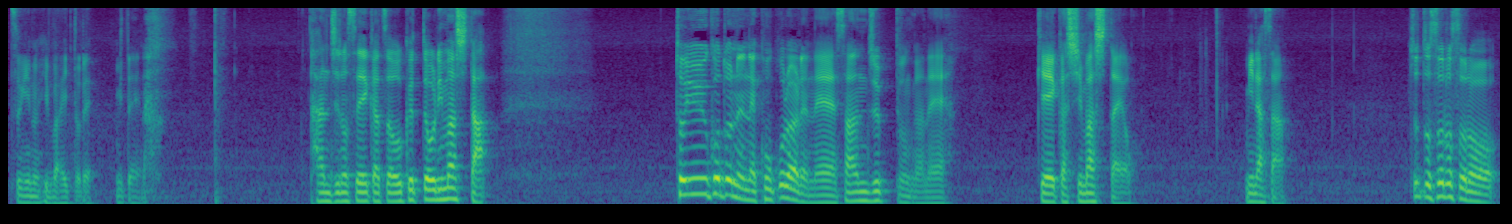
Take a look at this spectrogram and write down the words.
次の日バイトでみたいな。感じの生活を送っておりました。ということでねここらでね30分がね経過しましたよ。皆さん。ちょっとそろそろ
